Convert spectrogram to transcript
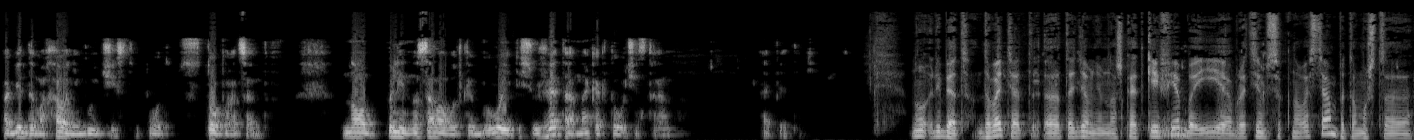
победа Махала не будет чистой. Вот, сто процентов. Но, блин, ну сама вот как бы логика сюжета, она как-то очень странная. Опять-таки. Ну, ребят, давайте от, отойдем немножко от Кейфеба и обратимся к новостям, потому что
